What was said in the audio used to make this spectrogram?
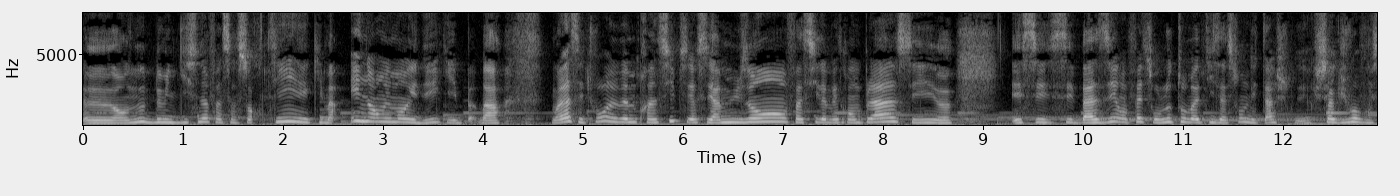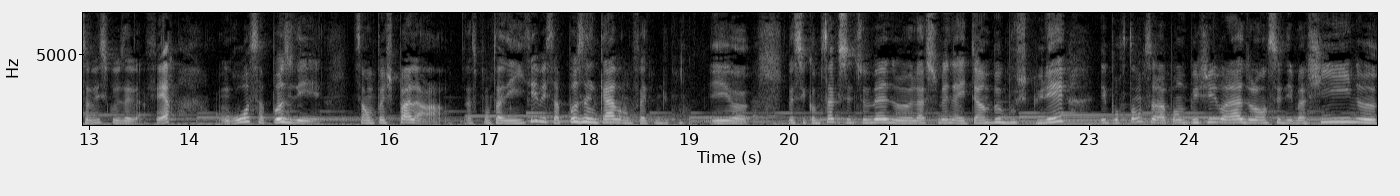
euh, en août 2019 à sa sortie et qui m'a énormément aidé. Qui, bah, voilà, c'est toujours le même principe, c'est amusant, facile à mettre en place et, euh, et c'est basé en fait sur l'automatisation des tâches. Chaque jour, vous savez ce que vous avez à faire. En gros, ça pose les, ça empêche pas la, spontanéité, mais ça pose un cadre en fait du coup. Et euh, bah, c'est comme ça que cette semaine, la semaine a été un peu bousculée, et pourtant ça m'a pas empêché, voilà, de lancer des machines,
